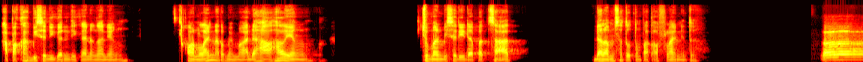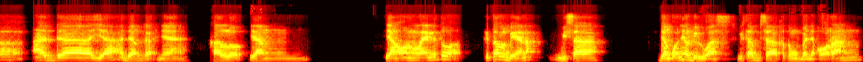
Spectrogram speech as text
apakah bisa digantikan dengan yang online atau memang ada hal-hal yang cuman bisa didapat saat dalam satu tempat offline itu? Uh, ada ya, ada enggaknya. Kalau yang yang online itu kita lebih enak bisa jangkauannya lebih luas, kita bisa ketemu banyak orang,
